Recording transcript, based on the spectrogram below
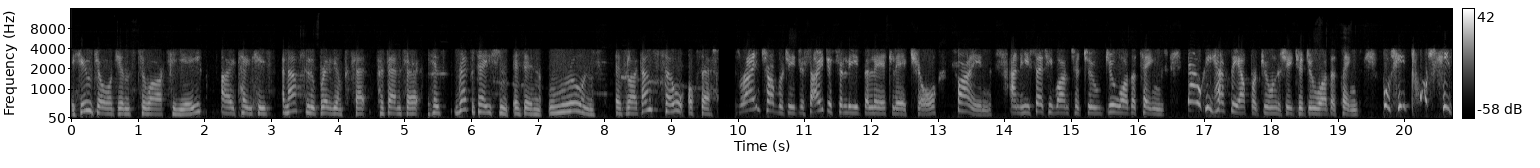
a huge audience to RTE. I think he's an absolute brilliant presenter. His reputation is in ruins. It's like, I'm so upset. Ryan Tubridy decided to leave the Late Late Show, fine. And he said he wanted to do other things. Now he has the opportunity to do other things. But he put his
